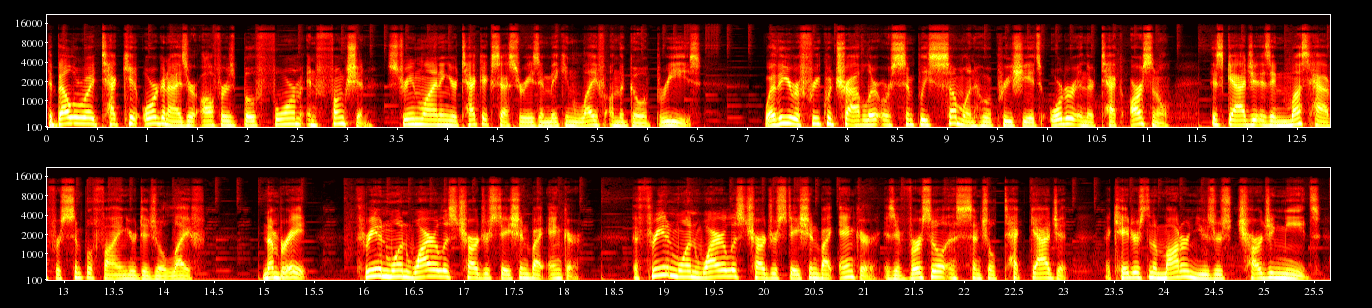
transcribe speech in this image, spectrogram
The Bellroy Tech Kit Organizer offers both form and function, streamlining your tech accessories and making life on the go a breeze. Whether you're a frequent traveler or simply someone who appreciates order in their tech arsenal, this gadget is a must-have for simplifying your digital life. Number 8. 3-in-1 Wireless Charger Station by Anker. The 3-in-1 Wireless Charger Station by Anker is a versatile and essential tech gadget that caters to the modern user's charging needs –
